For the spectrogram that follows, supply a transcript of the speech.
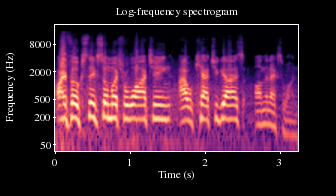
All right, folks, thanks so much for watching. I will catch you guys on the next one.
